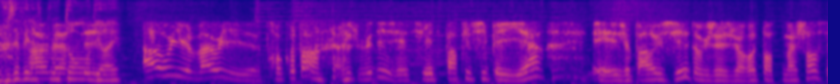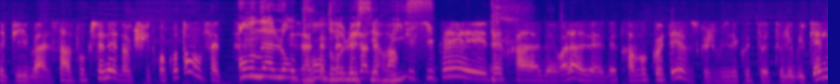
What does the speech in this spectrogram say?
vous avez l'air Ah, content, on dirait Ah oui, bah oui, trop content. Je vous dis, j'ai essayé de participer hier et j'ai pas réussi, donc je, je retente ma chance et puis bah ça a fonctionné, donc je suis trop content en fait. En allant Déjà, prendre déjà le de service. participer et d'être à, de- voilà d'être à vos côtés parce que je vous écoute tous les week-ends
